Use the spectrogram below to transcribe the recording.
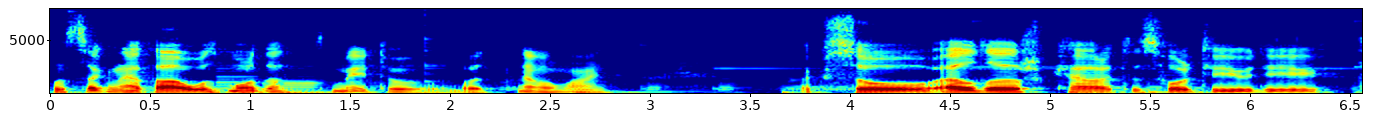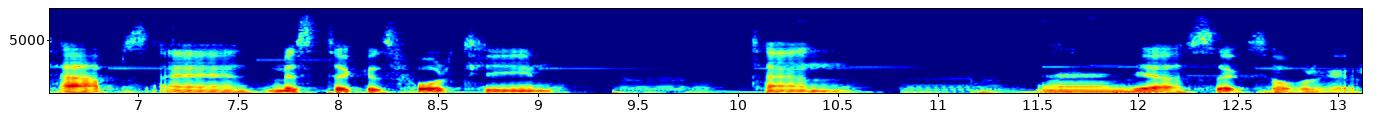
For a second I thought it was more than tomato, but never mind. So Elder Carrot is 40 UD taps and Mystic is 14, 10, and yeah, 6 over here.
